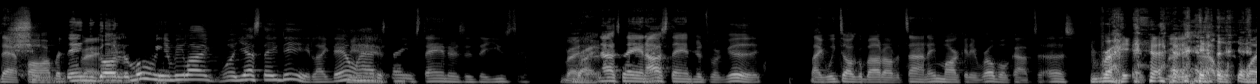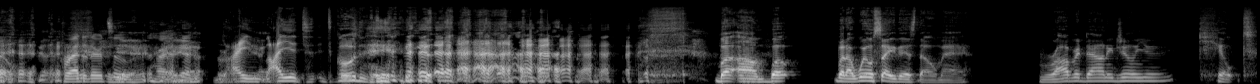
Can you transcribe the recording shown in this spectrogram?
that far. But then you go yeah. to the movie and be like, well, yes, they did. Like they don't have the same standards as they used to. Right. Right. Not saying Right. our standards were good. Like we talk about all the time, they marketed RoboCop to us. Right. Yeah, well, Predator too. Yeah. Right. Yeah. Buy, buy it. It's good. but um, but but I will say this though, man. Robert Downey Jr. killed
